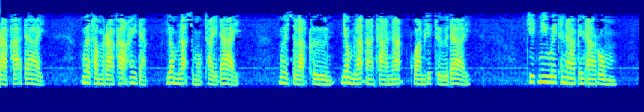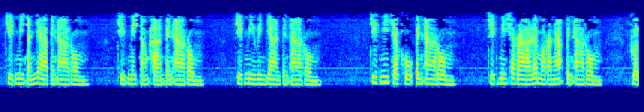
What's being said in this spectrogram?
ราคะได้ เมื่อทำราคะให้ดับ ย่อมละสมุทัยได้ เมื่อสละคืนย่อมละอาทานะความยึดถือได้ จิตมีเวทนาเป็นอารมณ์ จิตมีสัญญาเป็นอารมณ์ จิตมีสังขารเป็นอารมณ์ จิตมีวิญญาณเป็นอารมณ์ จิตมีจักขุเป็นอารมณ์ จิตมีชราและมรณะเป็นอารมณ์ เกิด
